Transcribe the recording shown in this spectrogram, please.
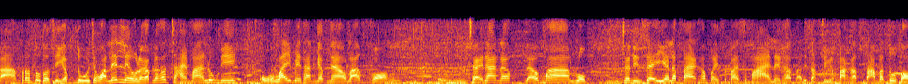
สามประตูต่อสี่ครับดูจังหวะเล่นเร็วเลยครับ แล้วก็จ่ายมาลูกนี้โอ้ไล่ไม่ทันครับแนวรับของอืมชัยนาทนะครับแล้วมาหลบชนินเซเอียะแล้วแปลเข้าไปสบายๆเลยครับอดิศักดิ์ศรีกำปังครับสามประตูต่อ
